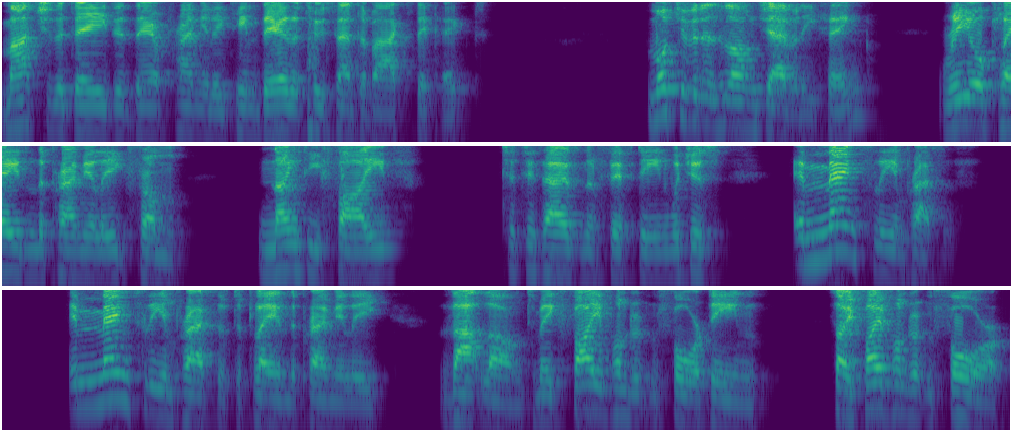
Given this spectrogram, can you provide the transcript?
Match of the Day did their Premier League team, they're the two centre backs they picked. Much of it is longevity thing. Rio played in the Premier League from 95 to 2015, which is immensely impressive. Immensely impressive to play in the Premier League that long, to make 514, sorry, 504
